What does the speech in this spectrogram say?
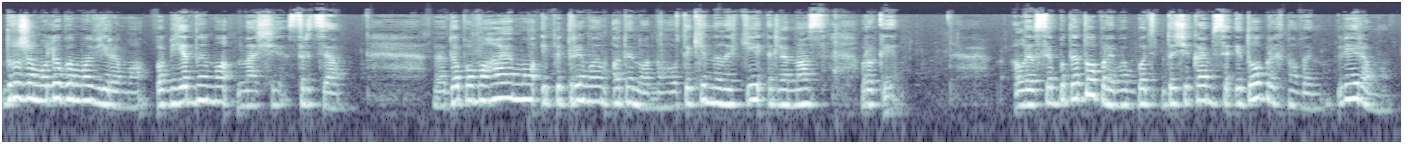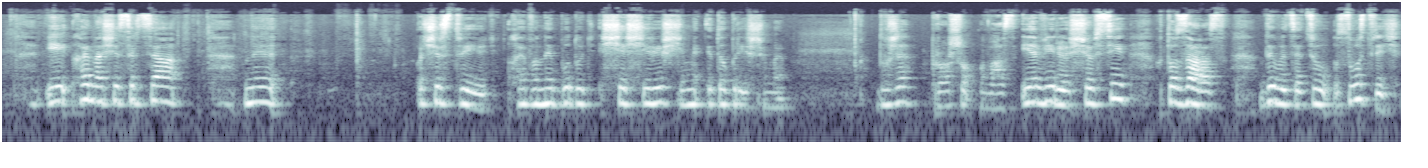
Дружимо, любимо, віримо, об'єднуємо наші серця, допомагаємо і підтримуємо один одного в такі нелегкі для нас роки. Але все буде добре, ми дочекаємося і добрих новин, віримо. І хай наші серця не очерствіють, хай вони будуть ще щирішими і добрішими. Дуже прошу вас. І я вірю, що всі, хто зараз дивиться цю зустріч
